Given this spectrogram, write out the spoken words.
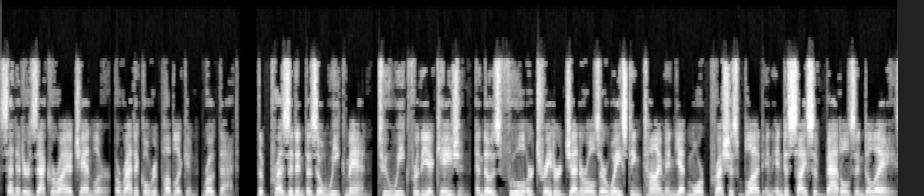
Senator Zachariah Chandler, a radical Republican, wrote that, the President is a weak man, too weak for the occasion, and those fool or traitor generals are wasting time and yet more precious blood in indecisive battles and delays."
